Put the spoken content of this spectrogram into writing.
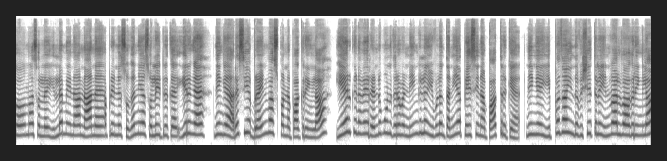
கோவமா சொல்ல இல்ல மீனா நானு அப்படின்னு சுகன்யா சொல்லிட்டு இருக்க இருங்க நீங்க அரசிய பிரெயின் வாஷ் பண்ண பாக்குறீங்களா? ஏற்கனவே ரெண்டு மூணு தடவை நீங்களும் இவ்வளவு தனியா பேசி நான் பாத்திருக்கேன். நீங்க இப்பதான் இந்த விஷயத்துல இன்வால்வ் ஆகுறீங்களா?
